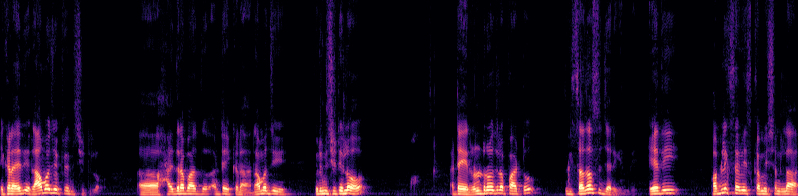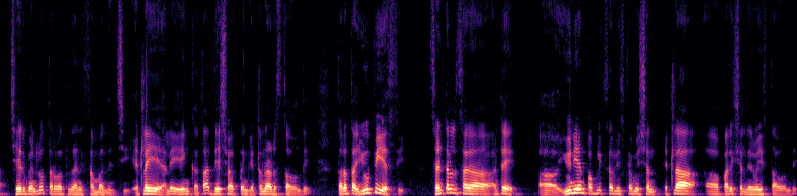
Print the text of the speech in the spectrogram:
ఇక్కడ ఇది రామోజీ ఫిల్మ్ సిటీలో. హైదరాబాద్ అంటే ఇక్కడ రామోజీ ఫిల్మ్ సిటీలో అంటే రెండు రోజుల పాటు ఈ సదస్సు జరిగింది. ఏది? పబ్లిక్ సర్వీస్ కమిషన్ల చైర్మన్లు తర్వాత దానికి సంబంధించి ఎట్లా చేయాలి ఏం కథ దేశవ్యాప్తంగా ఎట్లా నడుస్తూ ఉంది తర్వాత యూపీఎస్సీ సెంట్రల్ స- అంటే యూనియన్ పబ్లిక్ సర్వీస్ కమిషన్ ఎట్లా పరీక్షలు నిర్వహిస్తూ ఉంది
